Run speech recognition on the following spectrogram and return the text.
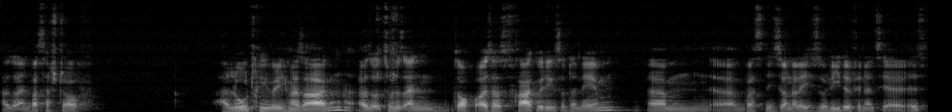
also ein Wasserstoff Halotri, würde ich mal sagen. Also zumindest ein doch äußerst fragwürdiges Unternehmen, ähm, äh, was nicht sonderlich solide finanziell ist.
